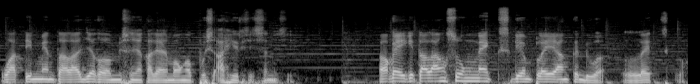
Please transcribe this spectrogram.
Kuatin mental aja kalau misalnya kalian mau nge-push akhir season sih. Oke, kita langsung next gameplay yang kedua. Let's go.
